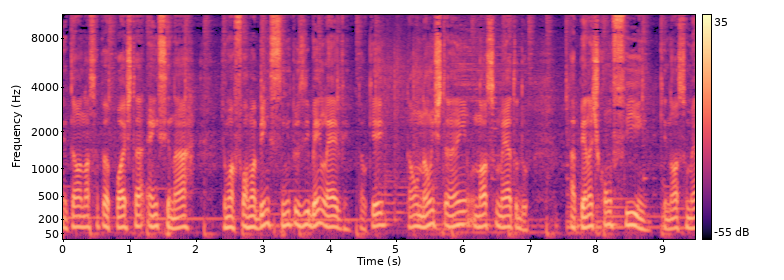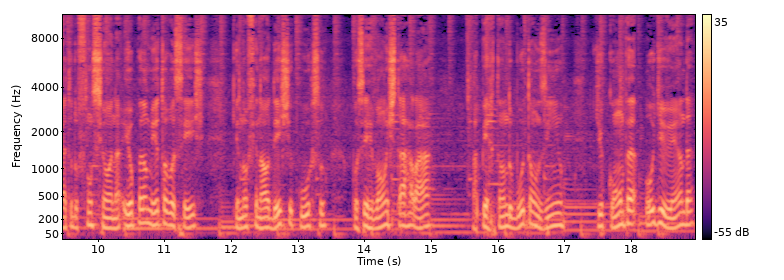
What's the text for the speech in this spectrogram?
Então a nossa proposta é ensinar de uma forma bem simples e bem leve, tá ok? Então não estranhem o nosso método, apenas confiem que nosso método funciona. Eu prometo a vocês que no final deste curso vocês vão estar lá apertando o botãozinho de compra ou de venda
